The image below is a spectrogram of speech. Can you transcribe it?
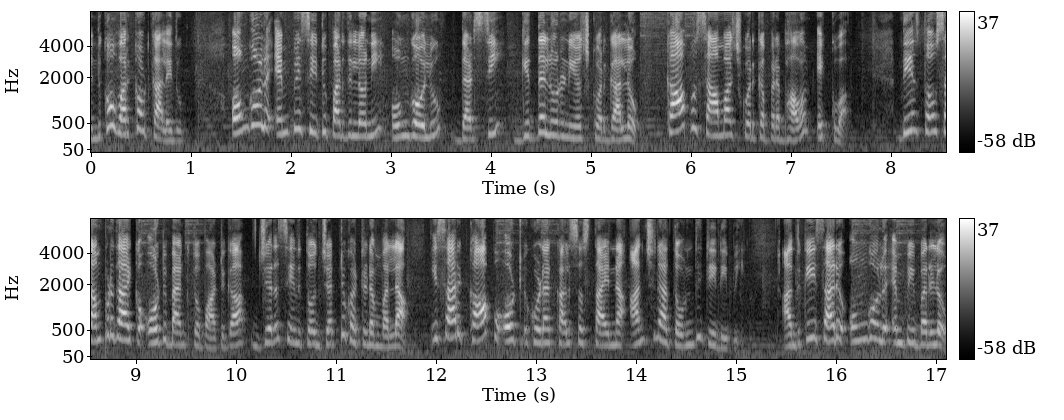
ఎందుకో వర్కౌట్ కాలేదు. ఒంగోలు ఎంపీ సీటు పరిధిలోని ఒంగోలు దర్శి గిద్దలూరు నియోజకవర్గాల్లో కాపు సామాజిక వర్గ ప్రభావం ఎక్కువ. దీంతో సాంప్రదాయక ఓటు బ్యాంకుతో పాటుగా జనసేనతో జట్టు కట్టడం వల్ల ఈసారి కాపు ఓట్లు కూడా కలిసొస్తాయన్న అంచనాతో ఉంది టీడీపీ. అందుకే ఈసారి ఒంగోలు ఎంపీ బరిలో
